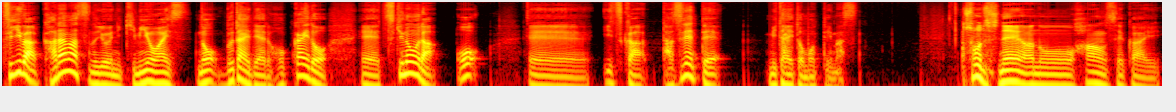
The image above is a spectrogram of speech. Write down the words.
次は、カラマツのように君を愛すの舞台である北海道、えー月の浦を、えーいつか訪ねてみたいと思っています。そうですね、あの、反世界。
